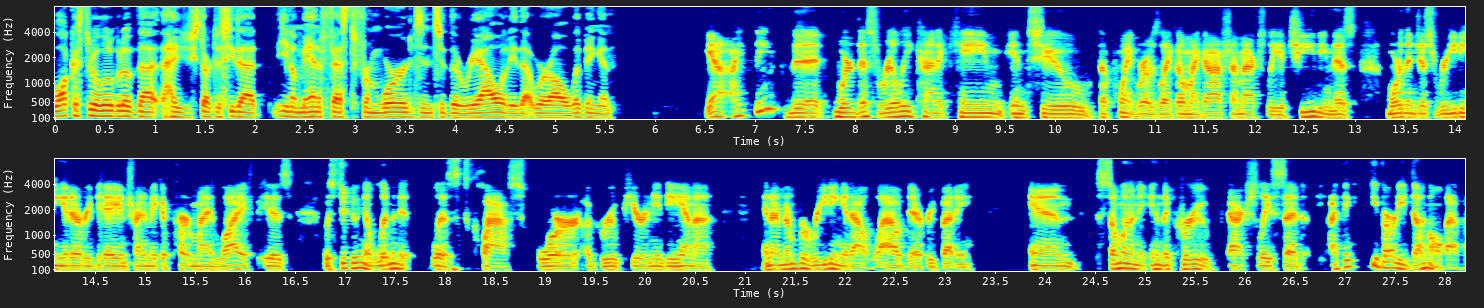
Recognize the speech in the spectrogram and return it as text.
Walk us through a little bit of that, how you start to see that, you know, manifest from words into the reality that we're all living in. Yeah, I think that where this really kind of came into the point where I was like, oh my gosh, I'm actually achieving this more than just reading it every day and trying to make it part of my life is I was doing a limited list class for a group here in Indiana. And I remember reading it out loud to everybody. And someone in the group actually said, I think you've already done all that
